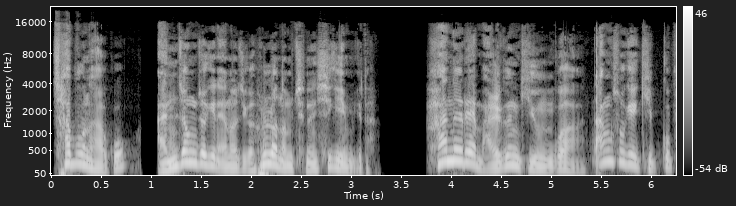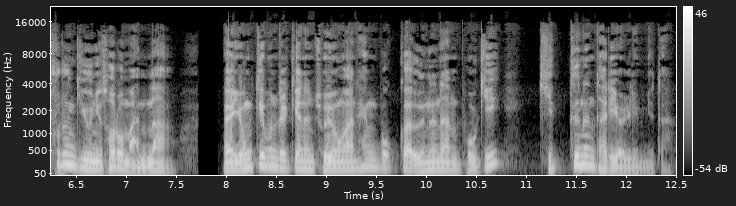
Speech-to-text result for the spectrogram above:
차분하고 안정적인 에너지가 흘러넘치는 시기입니다. 하늘의 맑은 기운과 땅 속의 깊고 푸른 기운이 서로 만나 네, 용띠분들께는 조용한 행복과 은은한 복이 깃드는 달이 열립니다.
